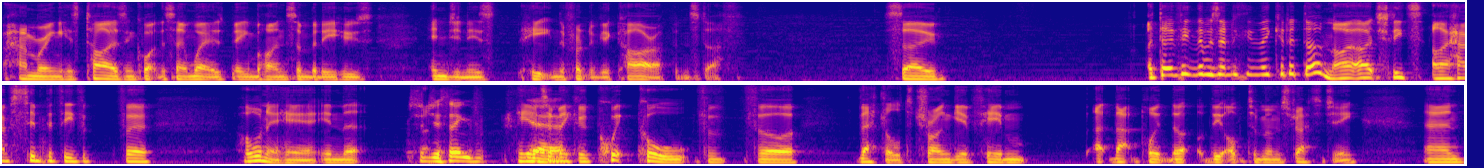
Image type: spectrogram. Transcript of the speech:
hammering his tires in quite the same way as being behind somebody whose engine is heating the front of your car up and stuff. So I don't think there was anything they could have done. I actually I have sympathy for, for Horner here in that So do you think he had to make a quick call for for Vettel to try and give him at that point the the optimum strategy, and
